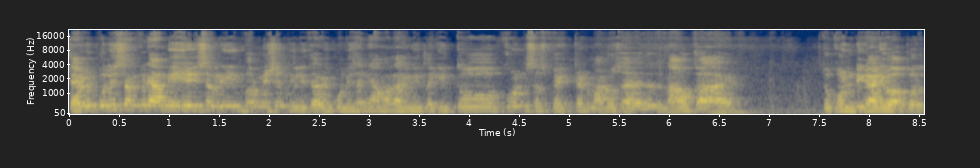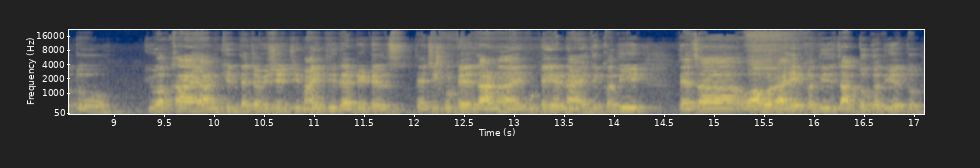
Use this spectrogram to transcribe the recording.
त्यावेळी पोलिसांकडे आम्ही हे सगळी इन्फॉर्मेशन दिली. त्यावेळी पोलिसांनी आम्हाला सांगितलं की तो कोण सस्पेक्टेड माणूस आहे? त्याचं नाव काय? तो कोणती गाडी वापरतो किंवा काय आणखीन त्याच्याविषयीची माहिती द्या डिटेल्स त्याची कुठे जाणं आहे कुठे येणं आहे ते कधी त्याचा वावर आहे कधी जातो कधी येतो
